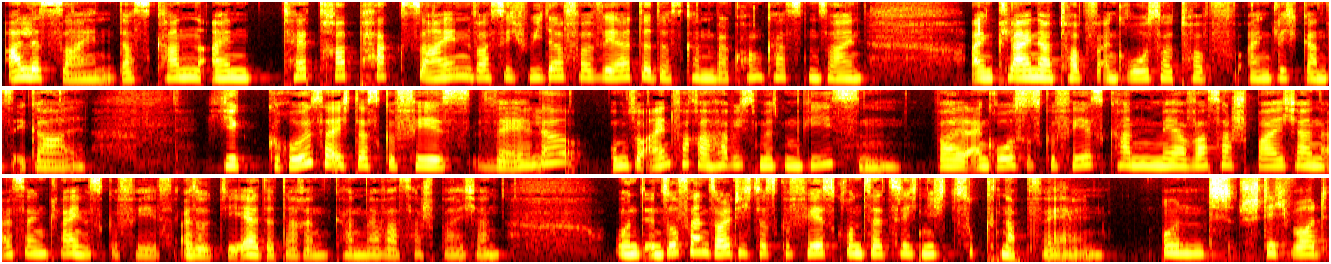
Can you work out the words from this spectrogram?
alles sein. Das kann ein Tetrapack sein, was ich wiederverwerte. Das kann ein Balkonkasten sein. Ein kleiner Topf, ein großer Topf, eigentlich ganz egal. Je größer ich das Gefäß wähle, umso einfacher habe ich es mit dem Gießen, weil ein großes Gefäß kann mehr Wasser speichern als ein kleines Gefäß. Also die Erde darin kann mehr Wasser speichern. Und insofern sollte ich das Gefäß grundsätzlich nicht zu knapp wählen. Und Stichwort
